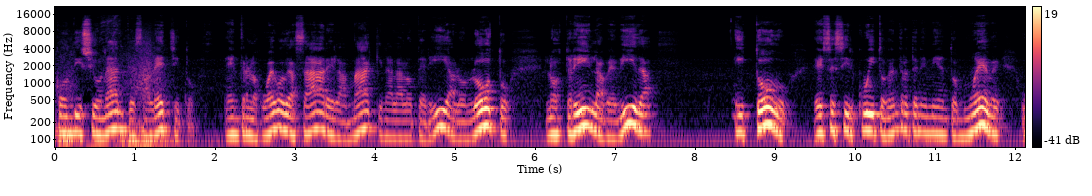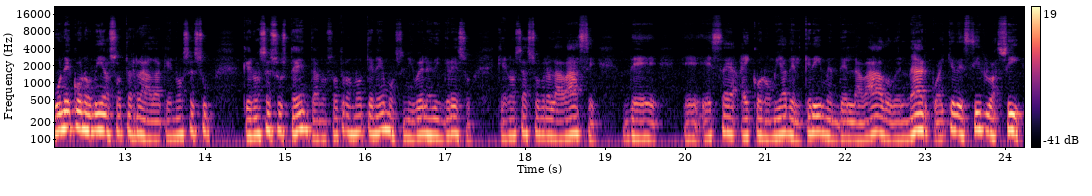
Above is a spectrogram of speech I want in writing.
condicionantes al éxito. Entre los juegos de azar, la máquina, la lotería, los lotos, los trin, la bebida y todo ese circuito de entretenimiento mueve una economía soterrada que no se, que no se sustenta. Nosotros no tenemos niveles de ingreso que no sea sobre la base de eh, esa economía del crimen, del lavado, del narco. Hay que decirlo así.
